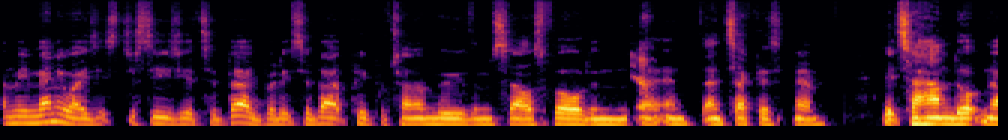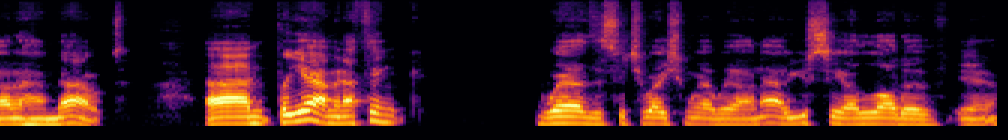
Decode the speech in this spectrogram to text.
I mean, many ways it's just easier to beg, but it's about people trying to move themselves forward and yeah. and, and take a. Um, it's a hand up, not a hand out. Um, but yeah, I mean, I think where the situation where we are now, you see a lot of yeah,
